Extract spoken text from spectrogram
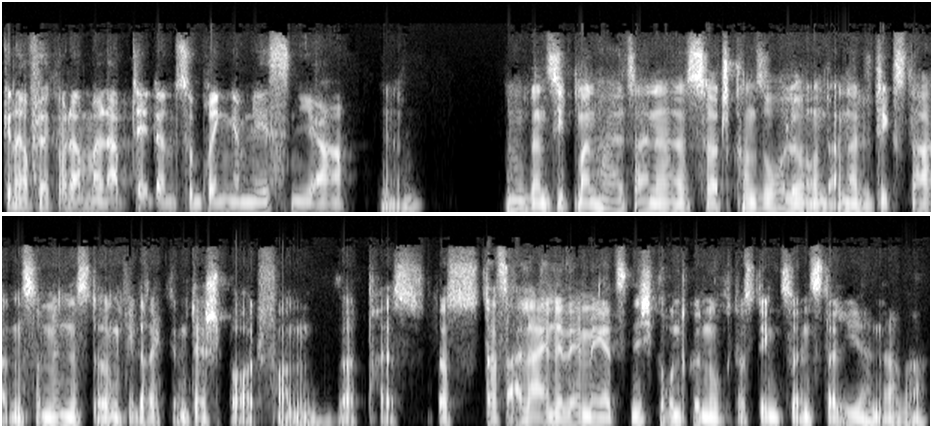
Genau, vielleicht können wir da mal ein Update dann zu bringen im nächsten Jahr. Ja. Und dann sieht man halt seine Search-Konsole und Analytics-Daten zumindest irgendwie direkt im Dashboard von WordPress. Das, das alleine wäre mir jetzt nicht Grund genug, das Ding zu installieren, aber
